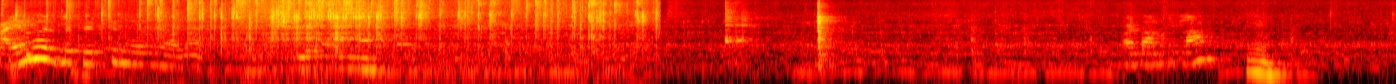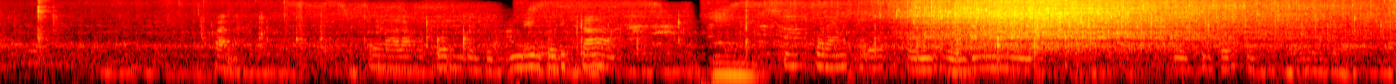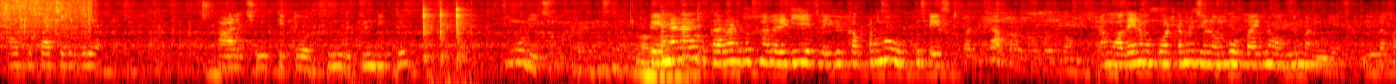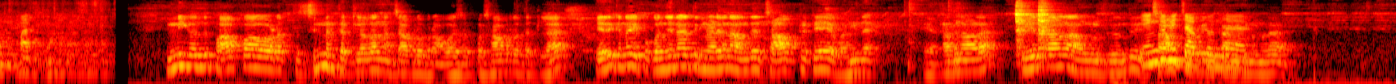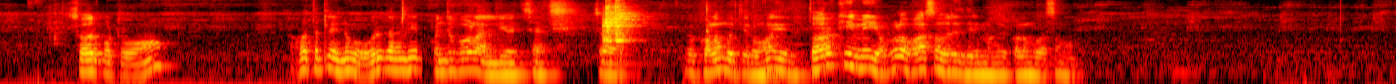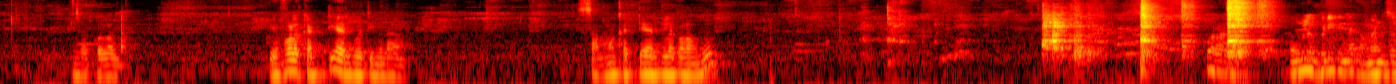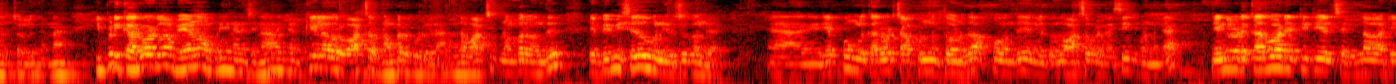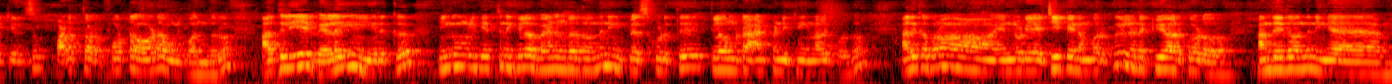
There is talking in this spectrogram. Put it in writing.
பயமாக இருக்குல்ல தெரிச்சிருமோ அதான். ம். அழகாக பொரிஞ்சிருக்கு அங்கேயும் கொதிக்கா. சூப்பரான கருவாட்டு குழம்பு தாளிச்சு ஊற்றிட்டு ஒரு கிண்டு கிண்டிட்டு மூடி வச்சிருக்கோம் இப்போ என்னன்னா இப்போ கருவாடு போட்டு நல்லா ரெடி ஆயிடுச்சு இதுக்கப்புறமா உப்பு டேஸ்ட் பார்த்துட்டு அப்புறம் உப்பு போட்டுருவாங்க ஏன்னா முதல்ல நம்ம போட்டோம்னு வச்சுக்கோங்க, ரொம்ப உப்பாயிருந்தா ஒன்றும் பண்ண முடியாது. இதுக்கப்புறம் பார்த்துக்கலாம். இன்னைக்கு வந்து பாப்பாவோட சின்ன தட்டில் தான் நான் சாப்பிட போகிறேன் அவள் இப்போ சாப்பிட்ற தட்டில். எதுக்குன்னா இப்போ கொஞ்ச நேரத்துக்கு முன்னாடி தான் நான் வந்து சாப்பிட்டுட்டே வந்தேன். அதனால இருந்தாலும் நான் உங்களுக்கு வந்து. சோறு போட்டுருவோம். அவள் தட்டில் இன்னும் ஒரு கரண்டி கொஞ்சம் போல் அள்ளி வச்சாச்சு. சோறு இப்போ குழம்பு ஊற்றிடுவோம் இது துறக்கையுமே எவ்வளோ வாசம் வருது தெரியுமாங்க குழம்பு வாசம்? இந்த குழம்பு. எவ்வளோ கட்டியாக இருக்குது பார்த்தீங்களா செம்ம கட்டியாக இருக்குல்ல குழம்பு. உங்களுக்கு பிடிக்குந்த கமெண்ட்ஸில் சொல்லுங்கண்ணா இப்படி கருவாடுலாம் வேணும் அப்படின்னு நினச்சிங்கன்னா நீங்கள் கீழே ஒரு வாட்ஸ்அப் நம்பர் கொடுக்குறேன். அந்த வாட்ஸ்அப் நம்பர் வந்து எப்பயுமே சேவ் பண்ணி வச்சுக்கோங்க. எப்போ உங்களுக்கு கருவாடு சாப்பிட்ணுன்னு தோணுதோ அப்போ வந்து எங்களுக்கு வந்து வாட்ஸ்அப்பில் மெசேஜ் பண்ணுங்கள் எங்களுடைய கருவாடு டீட்டெயில்ஸ் எல்லா டீட்டெயில்ஸும் படத்தோட ஃபோட்டோவோட உங்களுக்கு வந்துடும் அதுலேயே விலையும் இருக்குது நீங்கள் உங்களுக்கு எத்தனை கிலோ வேணுங்கிறத வந்து நீங்கள் ப்ளஸ் கொடுத்து கிலோ மட்டும் ஆட் பண்ணிக்கிட்டீங்கனாலே போதும். அதுக்கப்புறம் எங்களுடைய ஜிபே நம்பர் இருக்கும் இல்லைன்னா கியூஆர் கோடு வரும். அந்த இதை வந்து நீங்கள்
